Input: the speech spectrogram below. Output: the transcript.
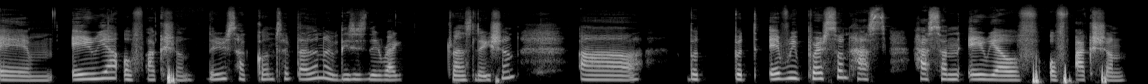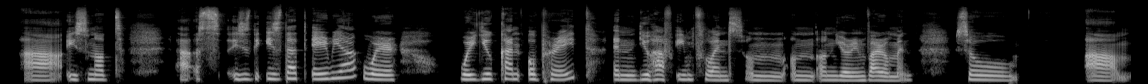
um, area of action. There is a concept. I don't know if this is the right translation, uh, but every person has has an area of of action. Uh, is not uh, is is that area where where you can operate and you have influence on on, on your environment. So um,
